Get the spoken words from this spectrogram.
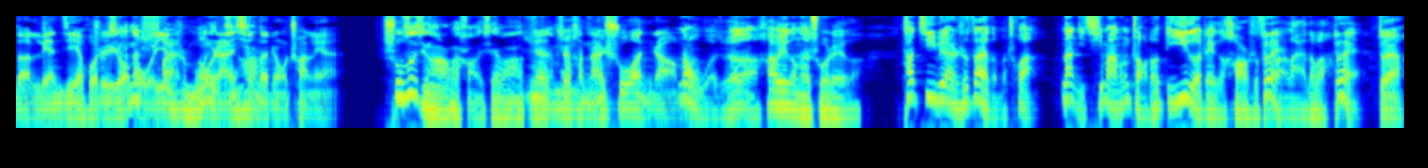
的连接，或者这种偶然是偶然性的这种串联。数字信号会好一些吧？那这很难说，你知道吗？那我觉得哈维刚才说这个，他即便是再怎么串，那你起码能找到第一个这个号是从哪儿来的吧？对，对啊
